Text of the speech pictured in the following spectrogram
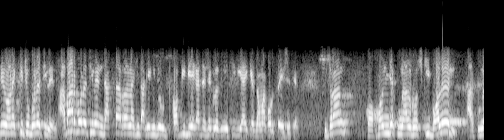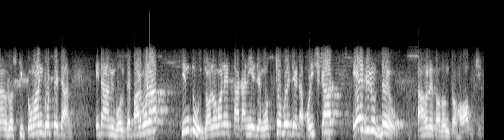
তিনি অনেক কিছু বলেছিলেন। আবার বলেছিলেন ডাক্তাররা নাকি তাকে কিছু কপি দিয়ে গেছে, সেগুলো তিনি সিবিআইকে জমা করতে এসেছেন। সুতরাং কখন যে কুণাল ঘোষ কি বলেন আর কুণাল ঘোষ কি প্রমাণ করতে চান, এটা আমি বলতে পারব না। কিন্তু জনগণের টাকা নিয়ে যে মোচ্ছ বইছে, এটা পরিষ্কার। এর বিরুদ্ধেও তাহলে তদন্ত হওয়া উচিত।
